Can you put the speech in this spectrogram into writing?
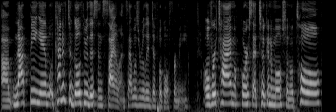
Um, not being able, kind of to go through this in silence, that was really difficult for me. Over time, of course, that took an emotional toll.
